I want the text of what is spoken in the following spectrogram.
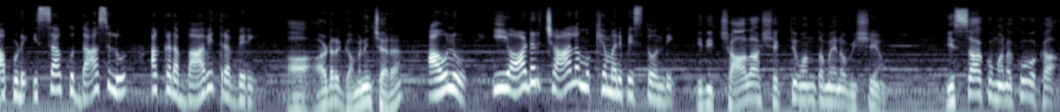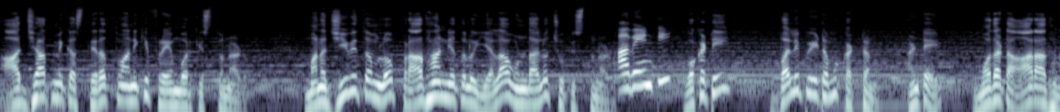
అప్పుడు ఇస్సాకు దాసులు అక్కడ బావి త్రవ్విరి. ఆ ఆర్డర్ గమనించారా? అవును ఈ ఆర్డర్ చాలా ముఖ్యమనిపిస్తోంది. ఇది చాలా శక్తివంతమైన విషయం. ఇస్సాకు మనకు ఒక ఆధ్యాత్మిక స్థిరత్వానికి ఫ్రేమ్వర్క్ ఇస్తున్నాడు. మన జీవితంలో ప్రాధాన్యతలు ఎలా ఉండాలో చూపిస్తున్నాడు. అవేంటి? ఒకటి బలిపీఠము కట్టను అంటే మొదట ఆరాధన.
